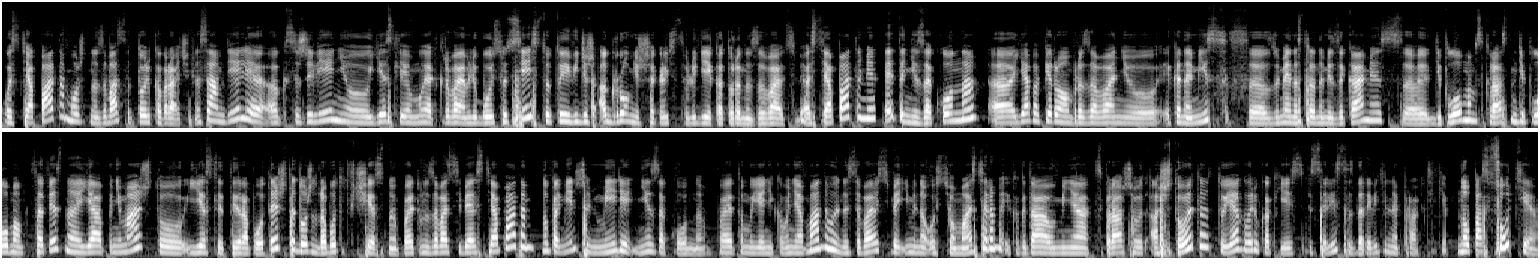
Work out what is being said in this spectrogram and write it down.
остеопатом может называться только врач. На самом деле, э, к сожалению, если мы открываем любую соцсеть, то ты видишь огромнейшее количество людей, которые называют себя остеопатами. Это незаконно. Э, я по первому образованию экономист с двумя иностранными языками, с э, дипломом, с красным дипломом. Соответственно, я понимаю, что если ты работаешь, ты должен работать в честную. Поэтому называть себя остеопатом, ну, по меньшей мере, незаконно. Поэтому я никого не обманываю, называю себя именно остеомастером. И когда у меня спрашивают, а что это, то я говорю, как есть специалист оздоровительной практики. Но по сути,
